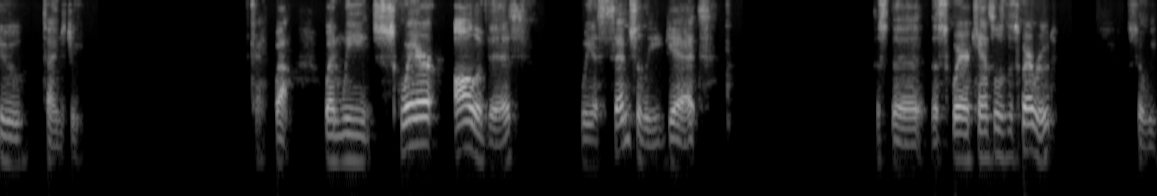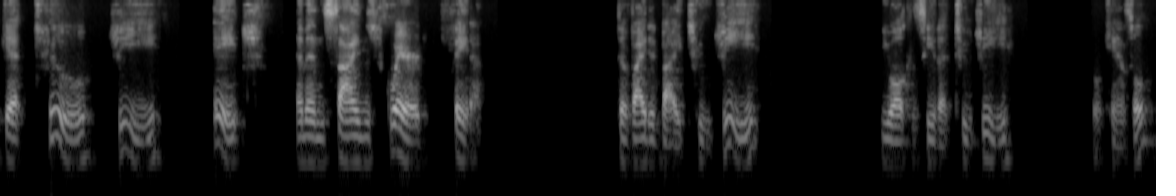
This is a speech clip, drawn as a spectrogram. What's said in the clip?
2 times g. Okay, well, when we square all of this, we essentially get the, the square cancels the square root. So we get 2g h and then sine squared theta divided by 2g you all can see that 2g will cancel.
